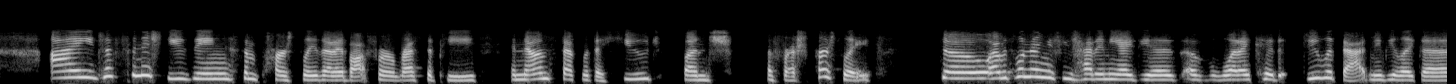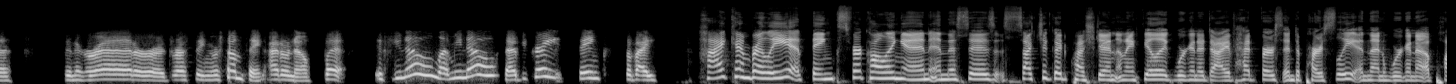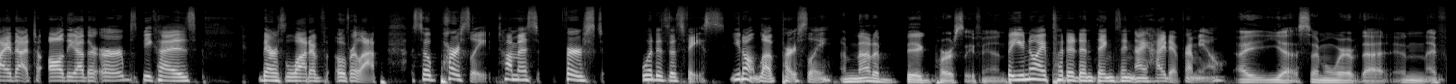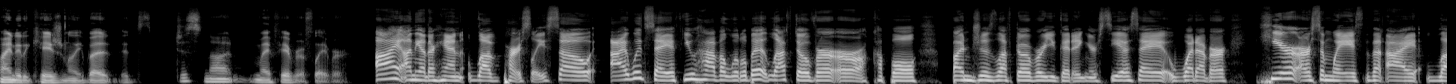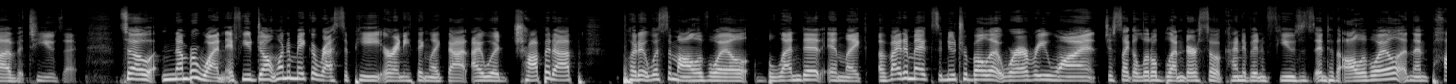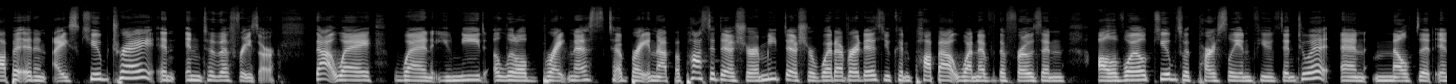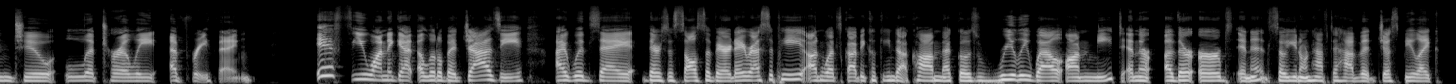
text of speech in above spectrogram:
I just finished using some parsley that I bought for a recipe, and now I'm stuck with a huge bunch of fresh parsley. So I was wondering if you had any ideas of what I could do with that, maybe like a vinaigrette or a dressing or something. I don't know. But if you know, let me know. That'd be great. Thanks. Bye bye. Hi, Kimberly. Thanks for calling in. And this is such a good question. And I feel like we're going to dive headfirst into parsley and then we're going to apply that to all the other herbs because there's a lot of overlap. So, parsley, Thomas, first, what is this face? You don't love parsley, I'm not a big parsley fan. but you know I put it in things and I hide it from you. I yes, I'm aware of that. And I find it occasionally, but it's just not my favorite flavor. I, on the other hand, love parsley. So I would say if you have a little bit left over or a couple bunches left over, you get in your CSA, whatever. Here are some ways that I love to use it. So, number one, if you don't want to make a recipe or anything like that, I would chop it up. Put it with some olive oil, blend it in like a Vitamix, a NutriBullet, wherever you want, just like a little blender so it kind of infuses into the olive oil, and then pop it in an ice cube tray and into the freezer. That way, when you need a little brightness to brighten up a pasta dish or a meat dish or whatever it is, you can pop out one of the frozen olive oil cubes with parsley infused into it and melt it into literally everything. If you want to get a little bit jazzy, I would say there's a salsa verde recipe on whatsgabycooking.com that goes really well on meat, and there are other herbs in it. So you don't have to have it just be like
